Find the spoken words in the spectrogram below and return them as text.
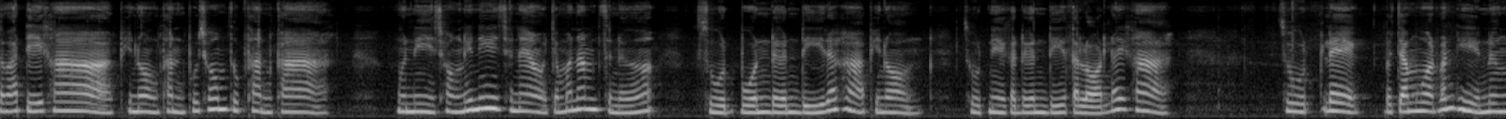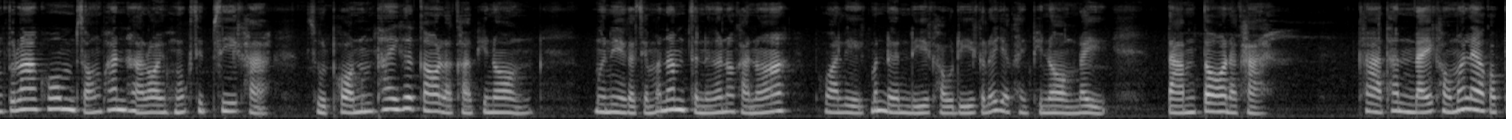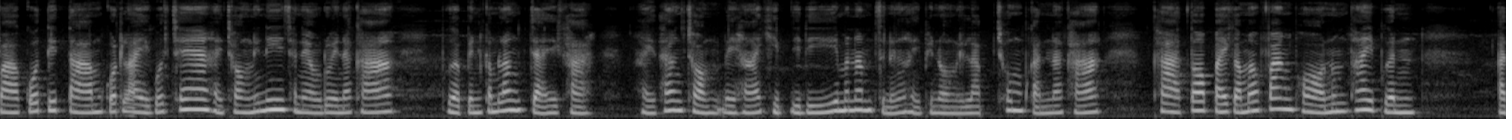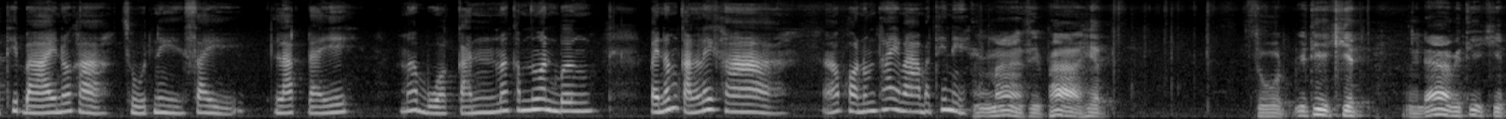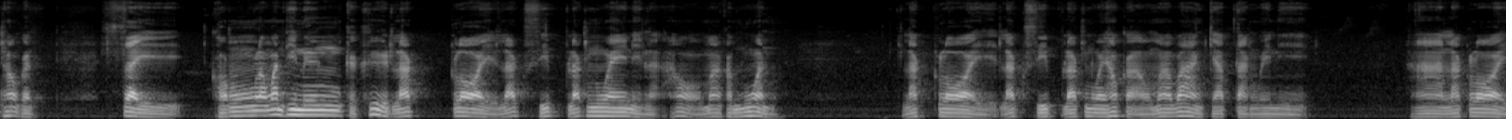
สวัสดีค่ะ พี่น้องท่านผู้ชมทุกท่านค่ะมือนี้ช่องนี่นี่ชาแนลจะมานำเสนอ สูตรบนเดินดีเด้อค่ะพี่น้อง สูตรนี้ก็เดินดีตลอดเลยค่ะ สูตรเลขประจำงวดวันที่1ตุลาคม 2564 ค่ะ สูตรพอนุ่มไทยคือเก่าล่ะค่ะ พี่น้องมือนี้ก็จะมานำเสนอเนาะค่ะเนาะเพราะว่าเลขมันเดินดีเขาดีก็เลยอยากให้พี่น้องได้ตามต่อนะคะ ค่ะท่านใดเขามาแล้วก็ฝากกดติดตามกดไลค์กดแชร์ให้ช่องนี่นี่ชาแนลด้วยนะคะ เพื่อเป็นกำลังใจค่ะให้ทางช่องได้หาคลิปดีๆ มานำเสนอให้พี่น้องได้รับชมกันนะคะ ค่ะต่อไปก็มาฟังพอนุ่มไทยเพิ่นอธิบายเนาะค่ะ สูตรนี้ใส่ลักใดมาบวกกันมาคำนวณเบิงไปน้ำกันเลยค่ะเอาพอนุ่มไทยมาบัดที่นี่มาสิผ้าเห็ด สูตรวิธีคิดนี่ได้อวิธีคิดเท่ากับใส่ของรางวัลที่หนึ่งก็คือลักกลอยลักสิบลักหน่วยนี่แหละเฮาเอามาคำนวณลักกลอยลักสิบลักหน่วยเฮาก็เอามาว่างจับตังไว้นี่ห้าลักลอย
